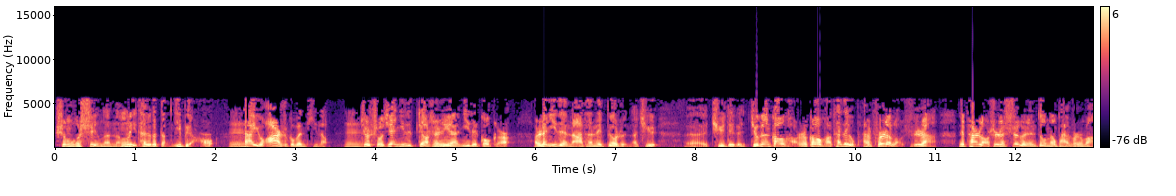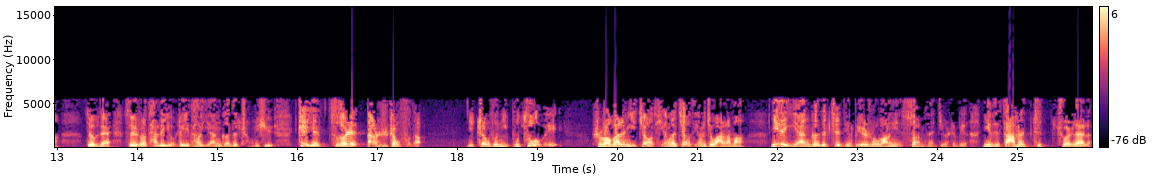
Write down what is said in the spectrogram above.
生活适应的能力，它有个等级表，嗯大概有二十个问题呢。嗯就首先你得调查人员，你得够格，而且你得拿他那标准呢去呃去这个，就跟高考似的，高考他得有判分的老师啊，那判分老师呢是个人都能判分吗？对不对？所以说他得有这一套严格的程序，这些责任当然是政府的，你政府你不作为。是吧？完了，你叫停了，叫停了就完了吗？你得严格的制定，比如说网瘾算不算精神病？你得咱们这说实在的，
